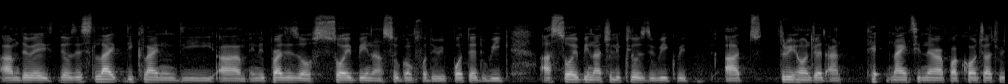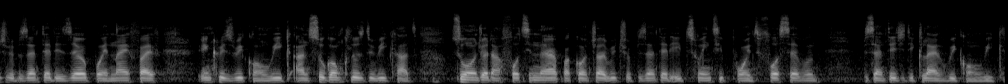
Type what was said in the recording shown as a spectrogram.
um, there, was, there, was a slight decline in the um, in the prices of soybean and sorghum for the reported week, as soybean actually closed the week with at 390 naira per contract, which represented a 0.95 increase week on week, and sorghum closed the week at 214 naira per contract, which represented a 20.47 percentage decline week on week.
